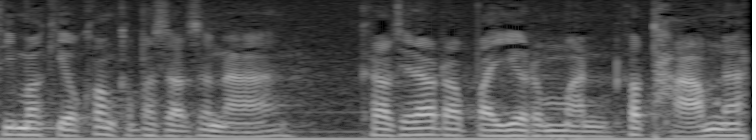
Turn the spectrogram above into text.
ที่มาเกี่ยวข้องกับศาสนา คราวที่แล้วเราไปเยอรมันเขาถามนะ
